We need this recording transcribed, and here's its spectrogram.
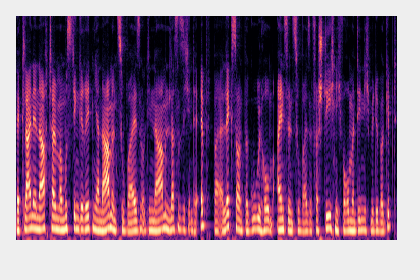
Der kleine Nachteil, man muss den Geräten ja Namen zuweisen und die Namen lassen sich in der App bei Alexa und bei Google Home einzeln zuweisen. Verstehe ich nicht, warum man den nicht mit übergibt.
